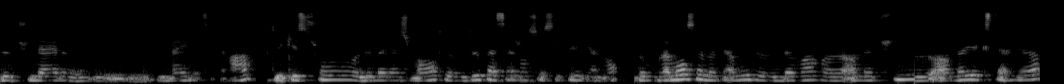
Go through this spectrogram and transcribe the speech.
de tunnels, d'emails, etc. Des questions de management, de passage en société également. Donc vraiment, ça m'a permis d'avoir euh, un appui, euh, un œil extérieur,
